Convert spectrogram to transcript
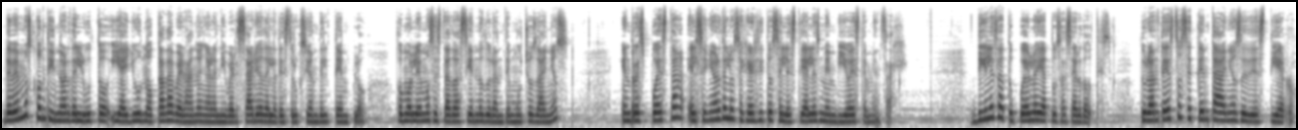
¿Debemos continuar de luto y ayuno cada verano en el aniversario de la destrucción del templo, como lo hemos estado haciendo durante muchos años? En respuesta, el Señor de los ejércitos celestiales me envió este mensaje. Diles a tu pueblo y a tus sacerdotes, durante estos setenta años de destierro,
